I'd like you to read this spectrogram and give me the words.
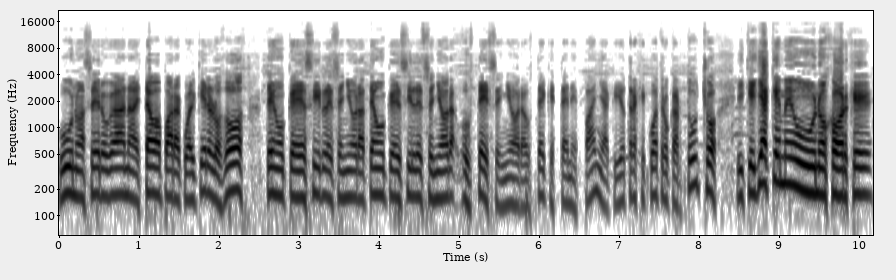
1 a 0 gana, estaba para cualquiera de los dos. Tengo que decirle, señora, tengo que decirle, señora, usted, señora, usted que está en España, que yo traje cuatro cartuchos y que ya queme uno, Jorge.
